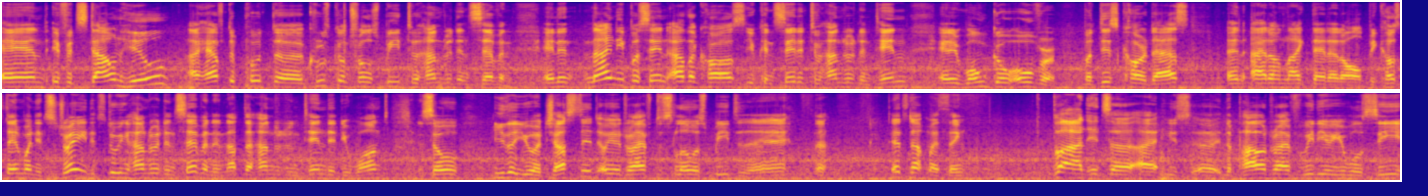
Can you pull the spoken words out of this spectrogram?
And if it's downhill, I have to put the cruise control speed to 107. And in 90% other cars, you can set it to 110 and it won't go over. But this car does and I don't like that at all because then when it's straight it's doing 107 and not the 110 that you want so either you adjust it or you drive to slower speeds eh, that's not my thing but it's a uh, in the power drive video you will see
